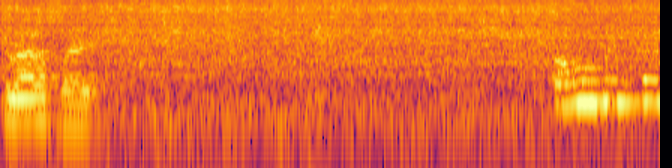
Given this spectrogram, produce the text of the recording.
come out, say. Oh my god.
